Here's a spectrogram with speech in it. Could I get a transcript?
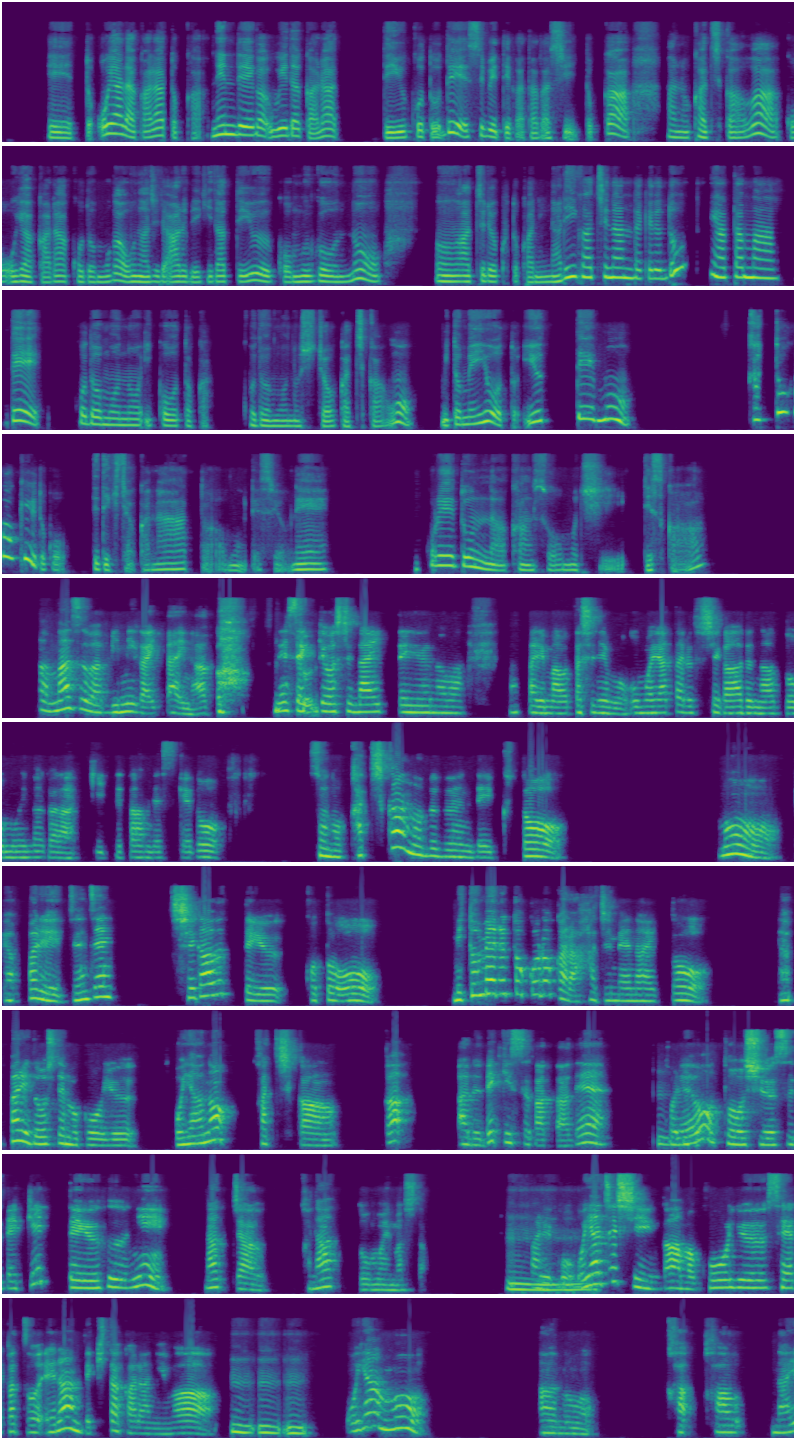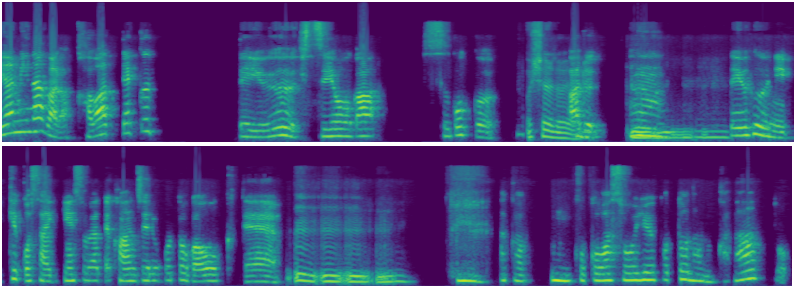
えーっと、親だからとか、年齢が上だからっていうことで、全てが正しいとか、あの価値観は、こう、親から子供が同じであるべきだっていう、こう、無言の、うん、圧力とかになりがちなんだけど、どうに頭で子供の意向とか、子供の主張価値観を認めようと言っても、葛藤が起きるとこう、出てきちゃうかなとは思うんですよね。これ、どんな感想をお持ちですか？まあまずは耳が痛いなと。ね、説教しないっていうのは、やっぱりまあ私にも思い当たる節があるなと思いながら聞いてたんですけど、その価値観の部分でいくと、もう、やっぱり全然違うっていうことを認めるところから始めないと、やっぱりどうしてもこういう親の価値観があるべき姿で、これを踏襲すべきっていう風になっちゃうかなと思いました。やっぱりこう、親自身がまあこういう生活を選んできたからには、うんうんうん。親も、あの、か、か、悩みながら変わっていくっていう必要がすごく。ある。ううん。んっていう風に結構最近そうやって感じることが多くて、うんうんうんうん。なんか、うん、ここはそういうことなのかなと。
